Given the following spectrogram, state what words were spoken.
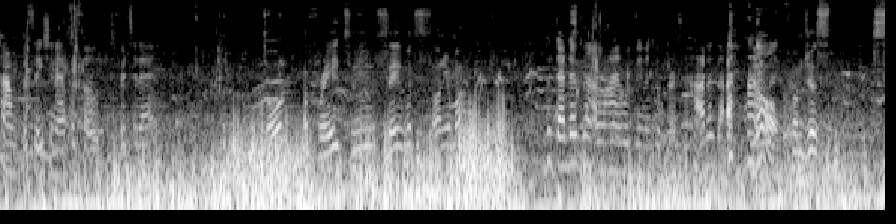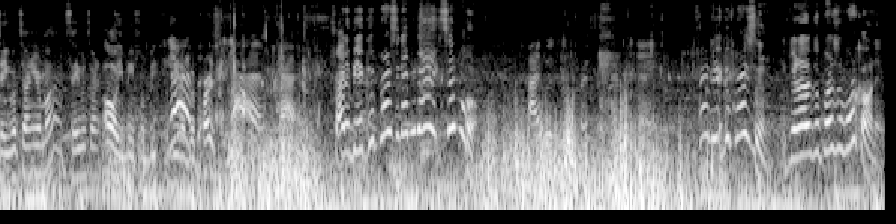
conversation episode for today? Don't afraid to say what's on your mind. But that doesn't align with being a good person. How does that? No, from just say what's on your mind. Say what's on. Oh, you mean from, be, from yes, being a good person? Yes, yes. Try to be a good person every day. It's simple. Try to be a good person every day. Try to be a good person. If you're not a good person, work on it.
